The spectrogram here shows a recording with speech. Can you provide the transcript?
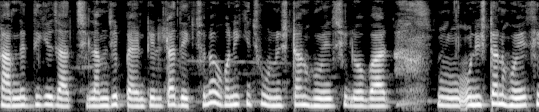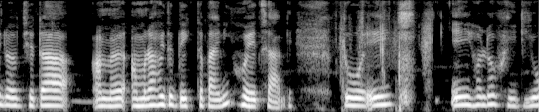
সামনের দিকে যাচ্ছিলাম যে প্যান্ডেলটা দেখছ না? ওখানে কিছু অনুষ্ঠান হয়েছিল বাট অনুষ্ঠান হয়েছিল যেটা আমরা আমরা হয়তো দেখতে পাইনি, হয়েছে আগে। তো এই এই হলো ভিডিও।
